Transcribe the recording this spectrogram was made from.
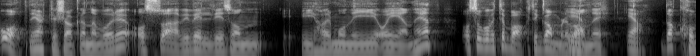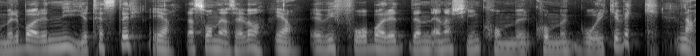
åpner hjertesakrene våre, og så er vi veldig sånn i harmoni og enhet, og så går vi tilbake til gamle vaner. Ja. Da kommer det bare nye tester. Ja. Det er sånn jeg ser det. da. Ja. Eh, Vi får bare, Den energien kommer, kommer, går ikke vekk. Nei.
